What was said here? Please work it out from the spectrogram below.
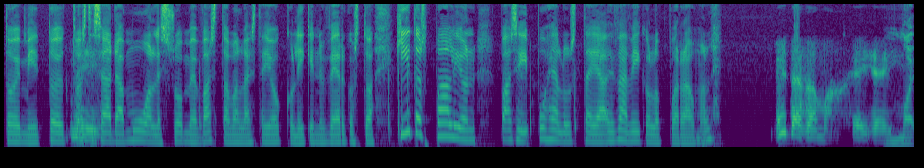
toimii. Toivottavasti Niin. saadaan muualle Suomeen vastaavanlaista joukkoliikenneverkostoa. Kiitos paljon Pasi puhelusta ja hyvää viikonloppua Raumalle. Mitä samaa, hei hei. Moi.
